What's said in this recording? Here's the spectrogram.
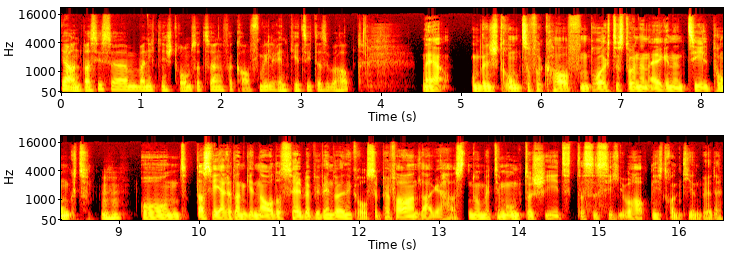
Ja, und was ist, ähm, wenn ich den Strom sozusagen verkaufen will? Rentiert sich das überhaupt? Naja, um den Strom zu verkaufen, bräuchtest du einen eigenen Zählpunkt. Mhm. Und das wäre dann genau dasselbe, wie wenn du eine große PV-Anlage hast, nur mit dem Unterschied, dass es sich überhaupt nicht rentieren würde.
